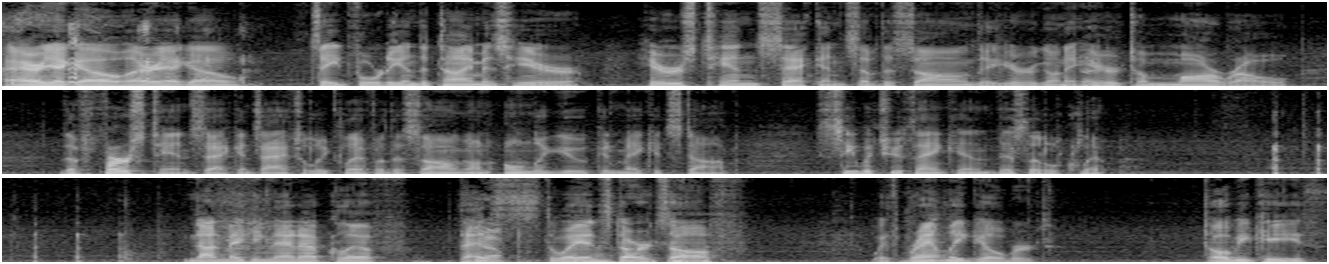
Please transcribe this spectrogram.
There you go. There you go. It's 8:40 and the time is here. Here's 10 seconds of the song that you're going to Okay. hear tomorrow. The first 10 seconds, actually, Cliff, of the song on Only You Can Make It Stop. See what you think in this little clip. Not making that up, Cliff. That's the way it starts off with Brantley Gilbert, Toby Keith,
